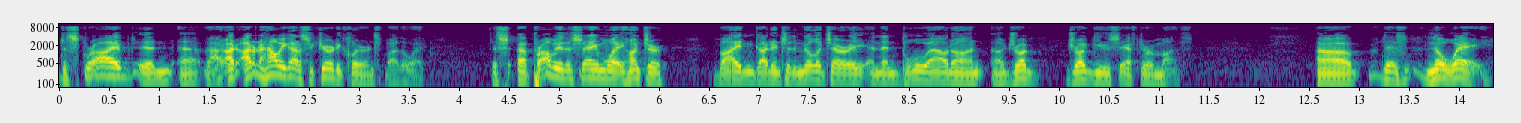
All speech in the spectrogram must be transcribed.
described in. I, I, don't know how he got a security clearance, by the way. This, probably the same way Hunter Biden got into the military and then blew out on uh, drug drug use after a month. Uh, there's no way.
